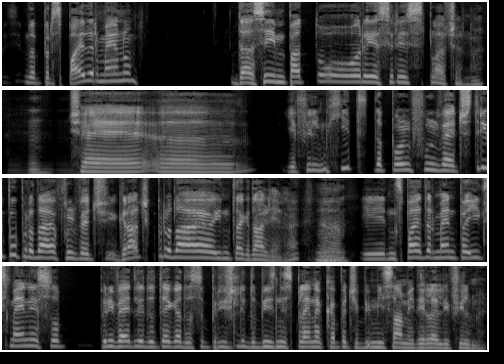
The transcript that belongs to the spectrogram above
mislim, da pri Spider-Manu, da se jim pa to res, res splača. Ne? Mhm. Če uh, je film hit, da pol ful več stripov prodaja, ful več igračk prodaja in tako dalje. Ne? Ja. In Spider-Man pa X-meni so privedli do tega, da so prišli do biznis plena, kaj pa če bi mi sami delali filme.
